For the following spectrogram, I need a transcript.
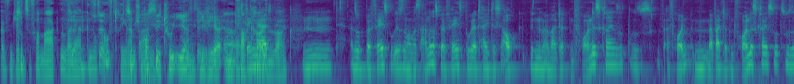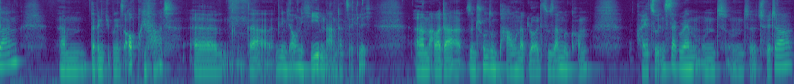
öffentlich zu, zu, vermarkten, weil er hat genug Stimmt. Aufträge Zu prostituieren, wie wir ja. in Fachkreisen halt, sagen. Hm, also bei Facebook ist es noch was anderes. Bei Facebook, da teile ich das ja auch mit einem erweiterten Freundeskreis, Freund, mit einem erweiterten Freundeskreis sozusagen. Ähm, da bin ich übrigens auch privat. Äh, da nehme ich auch nicht jeden an tatsächlich. Ähm, aber da sind schon so ein paar hundert Leute zusammengekommen. Aber jetzt so Instagram und, und äh, Twitter,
